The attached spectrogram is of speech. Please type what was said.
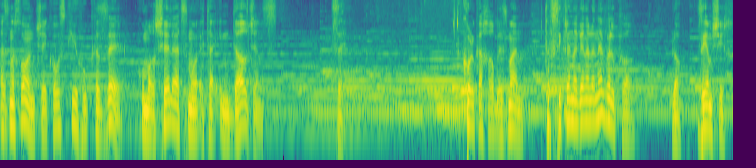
אז נכון, צ'ייקובסקי הוא כזה, הוא מרשה לעצמו את האינדלג'נס. זה. כל כך הרבה זמן, תפסיק לנגן על הנבל כבר. לא, זה ימשיך.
